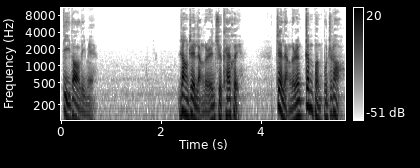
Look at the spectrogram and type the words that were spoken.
地道里面，让这两个人去开会，这两个人根本不知道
